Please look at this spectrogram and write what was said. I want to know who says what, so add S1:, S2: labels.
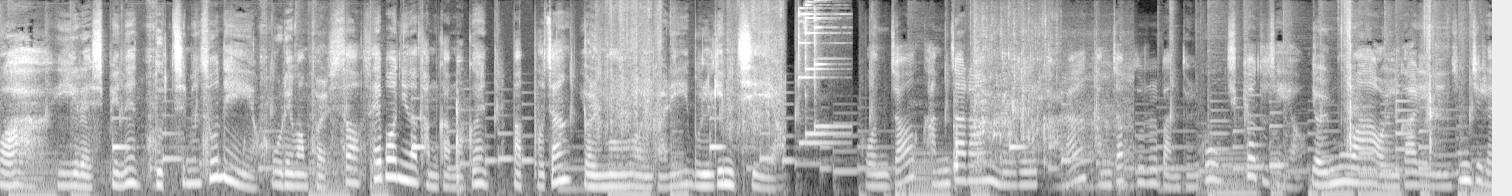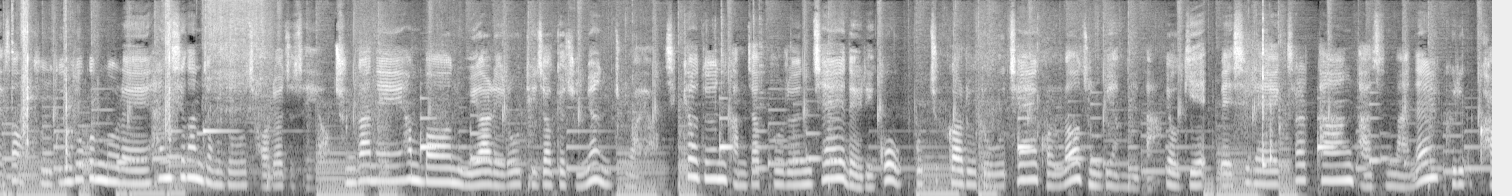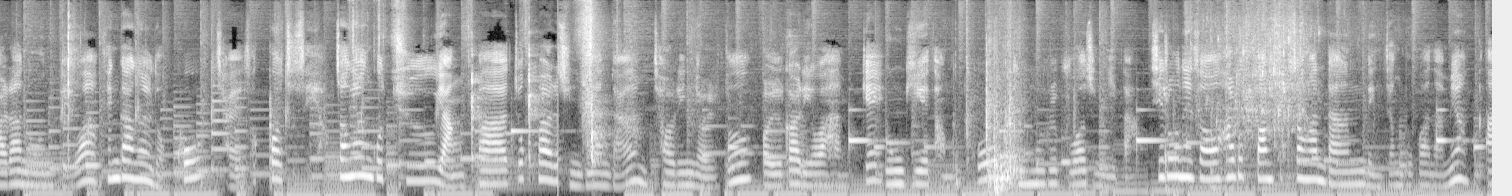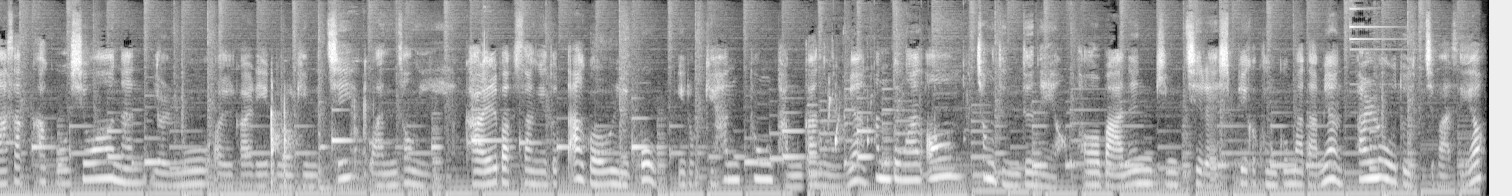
S1: 와, 이 레시피는 놓치면 손해예요. 올해만 벌써 세 번이나 담가 먹은 맛보장 열무 얼갈이 물김치예요. 먼저 감자랑 물을 갈아 감자풀을 만들고 식혀두세요. 열무와 얼갈이는 손질해서 굵은 소금물에 1시간 정도 절여주세요. 중간에 한번 위아래로 뒤적여주면 좋아요. 식혀둔 감자풀은 체에 내리고 고춧가루도 체에 걸러 준비합니다. 여기에 매실액, 설탕, 다진 마늘, 그리고 갈아놓은 배와 생강을 넣고 잘 섞어주세요. 청양고추, 양파, 쪽파를 준비한 다음 절인 열무, 얼갈이와 함께 용기에 담고 국물을 부어줍니다. 실온에서 하룻밤 숙성한 다음 냉장 보관하면 아삭하고 시원한 열무 얼갈이 물김치 완성이에요. 가을 밥상에도 딱 어울리고 이렇게 한 통 담가 놓으면 한동안 엄청 든든해요. 더 많은 김치 레시피가 궁금하다면 팔로우도 잊지 마세요.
